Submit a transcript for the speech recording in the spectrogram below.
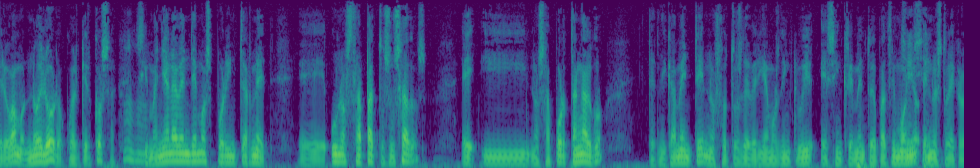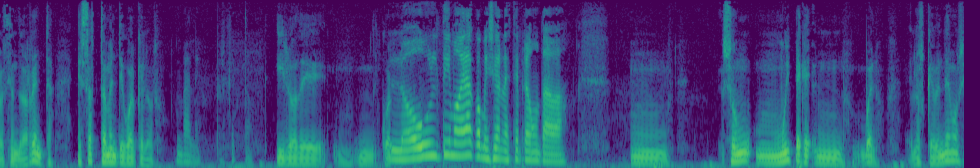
pero vamos, no el oro, cualquier cosa. Si mañana vendemos por Internet eh, unos zapatos usados eh, y nos aportan algo, técnicamente nosotros deberíamos de incluir ese incremento de patrimonio en nuestra declaración de la renta, exactamente igual que el oro. Vale, perfecto. Y lo de... Mm, lo último era comisiones, te preguntaba. Mm, son muy pequeños. Mm, bueno, los que vendemos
